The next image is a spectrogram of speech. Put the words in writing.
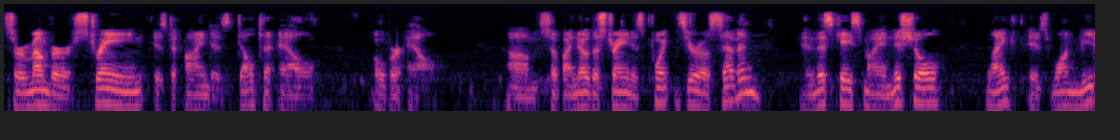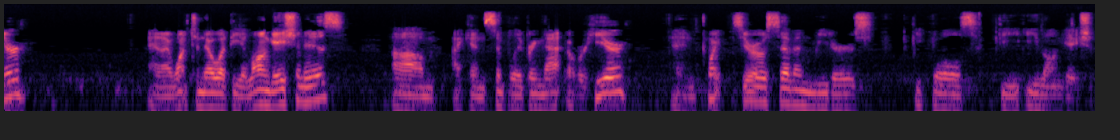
So remember, strain is defined as delta L over L. Um, so if I know the strain is 0.07, in this case my initial length is 1 meter, and I want to know what the elongation is, um, I can simply bring that over here, and 0.07 meters equals the elongation.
